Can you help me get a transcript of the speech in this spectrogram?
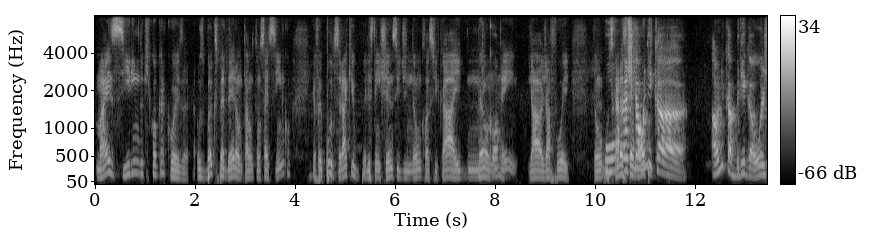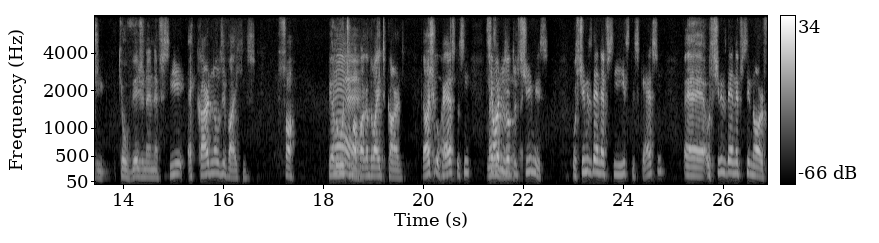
mais seeding do que qualquer coisa. Os Bucks perderam, estão tá, 7-5. Eu falei, putz, será que eles têm chance de não classificar? Aí não, não tem. Já, já foi. Então, os o, caras acho que a única a única briga hoje que eu vejo na NFC é Cardinals e Vikings. Só. Pela é. última vaga do White Card. Eu acho que o resto, assim, se olha os outros né? times, os times da NFC East, esquece. É, os times da NFC North,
